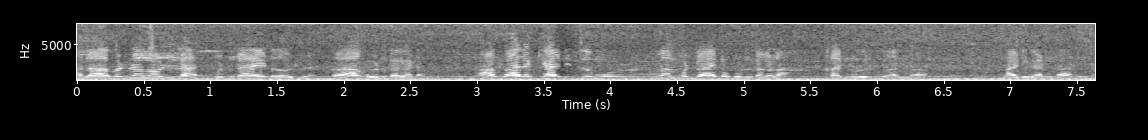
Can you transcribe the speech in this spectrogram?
അത് അവരുടെ തൊഴിലാണ് പിണ്ടായുടെ തൊഴിലാണ് ആ ഗുണ്ടകട ആ തലയ്ക്ക് അടിച്ച് മുഴുവൻ പിണ്ടായിട്ട് ഗുണ്ടകളാണ് കണ്ണൂരിൽ നിന്ന് വന്നതാ. അടി കണ്ടാറില്ല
